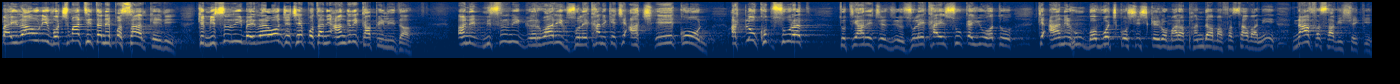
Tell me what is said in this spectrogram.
બૈરાઓની વચમાંથી તને પસાર કરી કે મિશ્રની બૈરાઓ જે છે પોતાની આંગળી કાપી લીધા. અને મિશ્રની ગરવારી ઝુલેખાને કહે છે, આ છે કોણ? આટલો ખૂબસૂરત. તો ત્યારે જે ઝુલેખાએ શું કહ્યું હતું? કે આને હું બહુ જ કોશિશ કર્યો, મારા ફાંદામાં ફસાવાની, ના ફસાવી શકી.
